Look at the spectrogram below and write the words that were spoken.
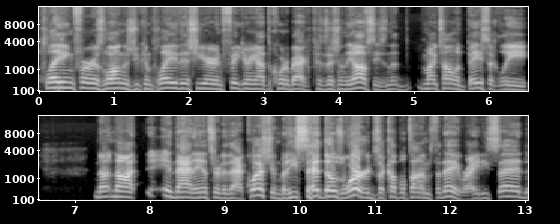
playing for as long as you can play this year and figuring out the quarterback position in the offseason. Mike Tomlin basically not not in that answer to that question, but he said those words a couple times today, right? He said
